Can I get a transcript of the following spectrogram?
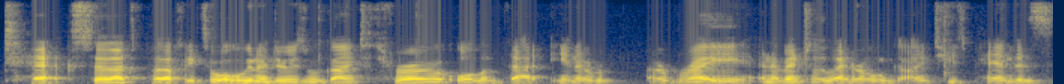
text. So that's perfect. So what we're going to do is we're going to throw all of that in a array and eventually later on we're going to use pandas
